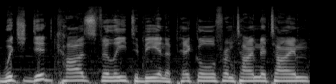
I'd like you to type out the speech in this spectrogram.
which did cause Philly to be in a pickle from time to time.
